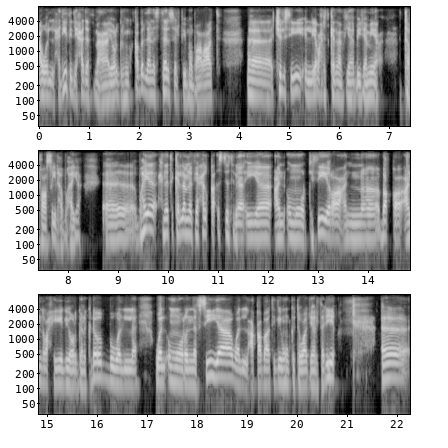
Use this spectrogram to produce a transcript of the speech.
أو الحديث اللي حدث مع يورجن قبل ان نسترسل في مباراة آه تشيلسي اللي راح نتكلم فيها بجميع تفاصيلها أبو هيا. آه، أبو هيا إحنا تكلمنا في حلقة استثنائية عن أمور كثيرة عن بقى عن رحيل يورجن كلوب وال والأمور النفسية والعقبات اللي ممكن تواجه الفريق. آه،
